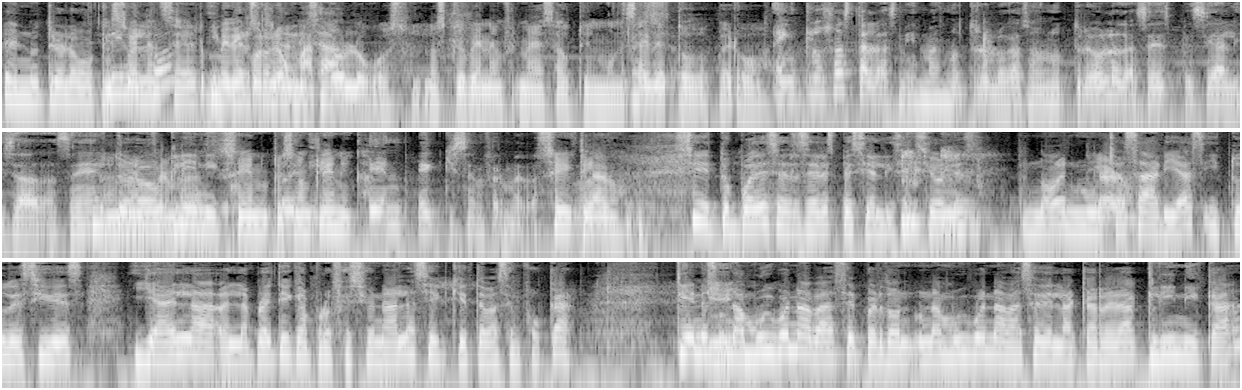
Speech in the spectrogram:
el nutriólogo clínico. Y suelen ser médicos reumatólogos los que ven enfermedades autoinmunes. Hay de todo, pero. E incluso hasta las mismas nutriólogas son nutriólogas especializadas, ¿eh? Nutriólogo clínico. Sí, nutrición clínica. En X enfermedades. Sí, claro. Sí, tú puedes hacer especializaciones, ¿no? En muchas áreas y tú decides ya en la, en la práctica profesional hacia qué te vas a enfocar. Tienes una muy buena base, perdón, una muy buena base de la carrera clínica,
